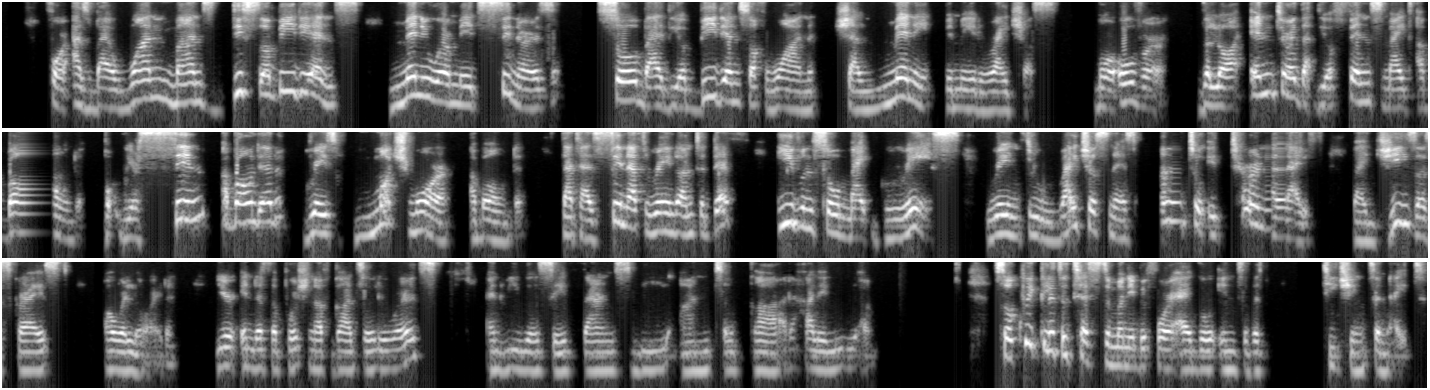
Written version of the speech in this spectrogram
For as by one man's disobedience many were made sinners, so by the obedience of one shall many be made righteous. Moreover, the law entered that the offense might abound. But where sin abounded, grace much more abounded. That as sin hath reigned unto death, even so might grace reign through righteousness unto eternal life by Jesus Christ our Lord. You're in the portion of God's holy words, and we will say thanks be unto God. Hallelujah. So, quick little testimony before I go into the teaching tonight.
